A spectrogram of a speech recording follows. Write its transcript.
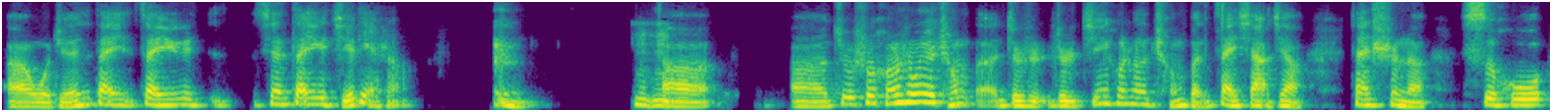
呃，我觉得在在一个现在一个节点上，啊。呃，呃就是说合成生物学成本，就是就是基因合成的成本在下降，但是呢，似乎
